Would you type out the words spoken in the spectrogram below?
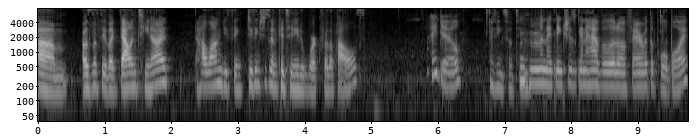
um, I was going to say like Valentina. How long do you think? Do you think she's going to continue to work for the Powells? I do. I think so too. Mhm, and I think she's gonna have a little affair with the pool boy.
